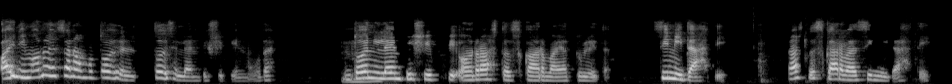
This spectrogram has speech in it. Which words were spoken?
Ai niin, mä unohdin sanoa mun toisen, toisen lempishipin muuten. Mm. Toinen lempishippi on Rastaskarva ja tuli sinitähti. Rastaskarva ja sinitähti.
